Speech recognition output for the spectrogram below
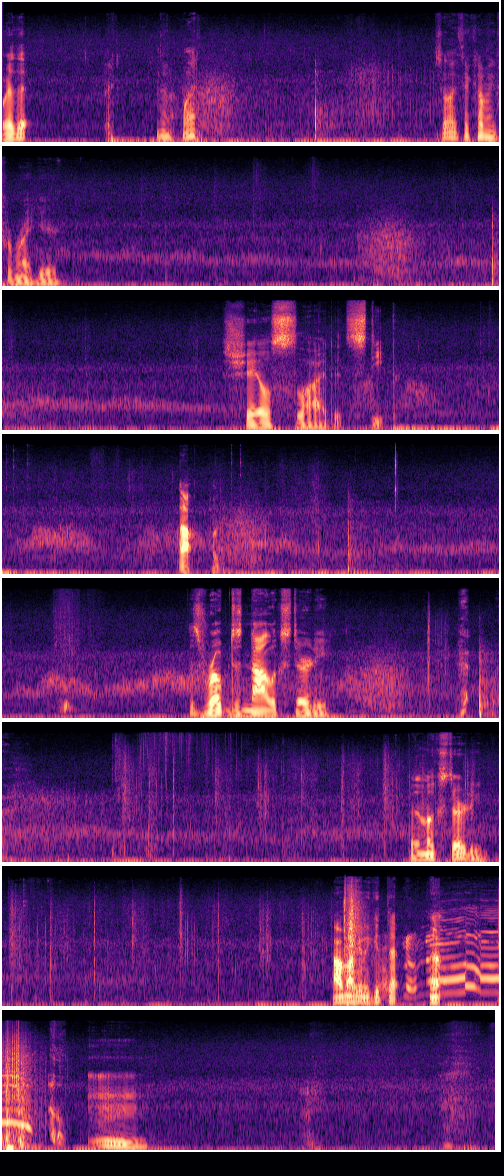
Where the... No, what? Sound like they're coming from right here. Shale slide. It's steep. Oh, okay. This rope does not look sturdy. Doesn't look sturdy. How am I gonna get that? No, No. no! Mm.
